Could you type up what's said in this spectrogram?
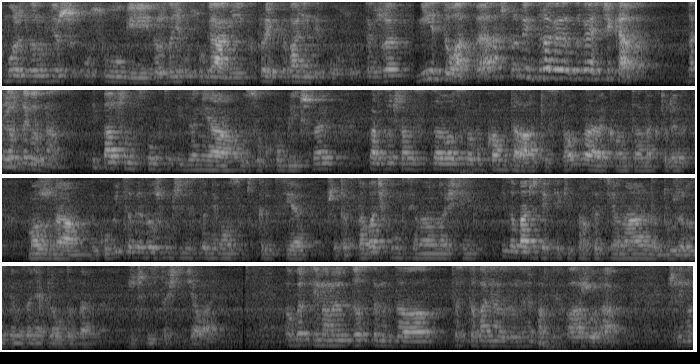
chmury to również usługi, zarządzanie usługami, projektowanie tych usług. Także nie jest to łatwe, aczkolwiek droga, droga jest ciekawa dla każdego z nas. I patrząc z punktu widzenia usług publicznych, bardzo często są konta testowe, konta, na których można wykupić sobie załóżmy 30-dniową subskrypcję, przetestować funkcjonalności i zobaczyć jak takie profesjonalne, duże rozwiązania cloudowe w rzeczywistości działają. Obecnie mamy dostęp do testowania rozwiązań opartych o Azura, czyli no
